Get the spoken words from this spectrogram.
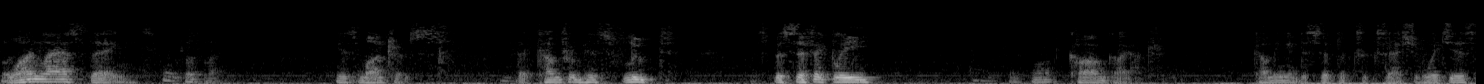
One last thing. His mantras that come from his flute, specifically Kam Gayatri, coming in disciplic succession, which is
